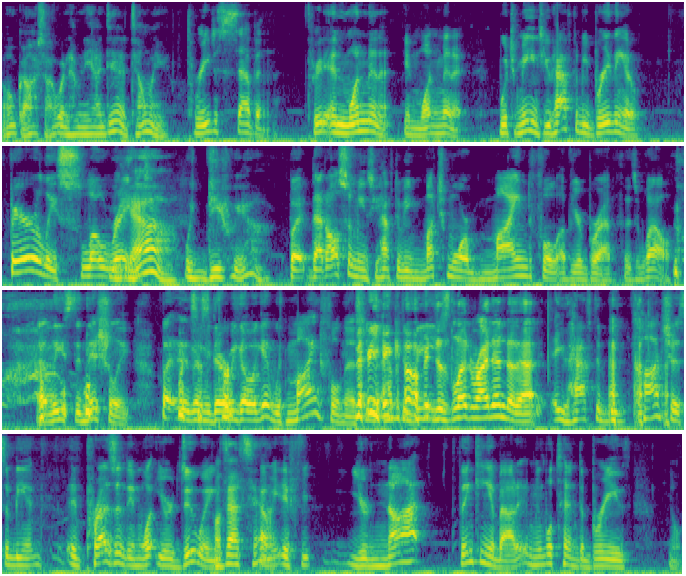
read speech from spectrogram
Oh gosh, I wouldn't have any idea. Tell me. Three to seven Three to, in one minute. in one minute, which means you have to be breathing at a fairly slow rate. Yeah, we do. Yeah. But that also means you have to be much more mindful of your breath as well, at least initially. But I mean, there we go again with mindfulness. There you, have go. to be it just led right into that. you have to be conscious of being present in what you're doing. Well, that's I mean, if you're not thinking about it, I mean, we'll tend to breathe, you know,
